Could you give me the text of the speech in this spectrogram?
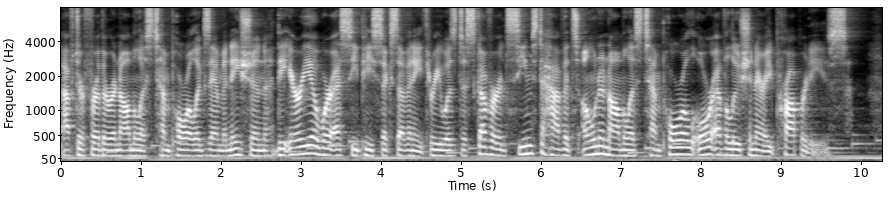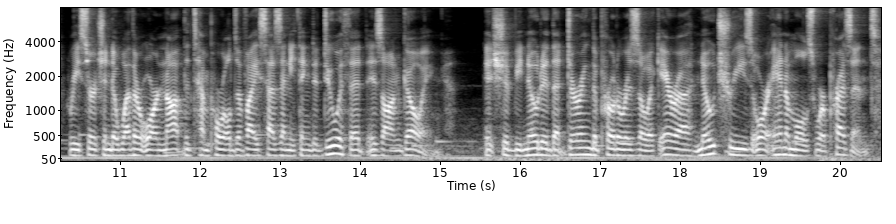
after further anomalous temporal examination, the area where SCP-6783 was discovered seems to have its own anomalous temporal or evolutionary properties. Research into whether or not the temporal device has anything to do with it is ongoing. It should be noted that during the Proterozoic era, no trees or animals were present.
